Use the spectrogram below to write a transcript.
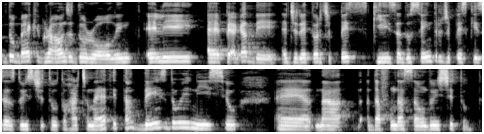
do background do Rowling. Ele é PhD, é diretor de pesquisa do Centro de Pesquisas do Instituto HeartMath e está desde o início é, na, da fundação do Instituto.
